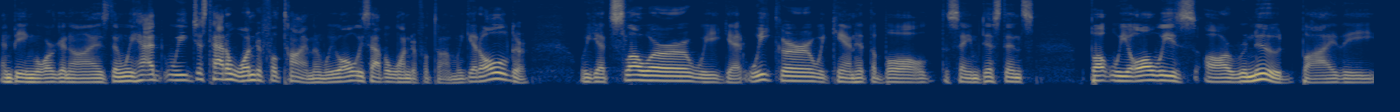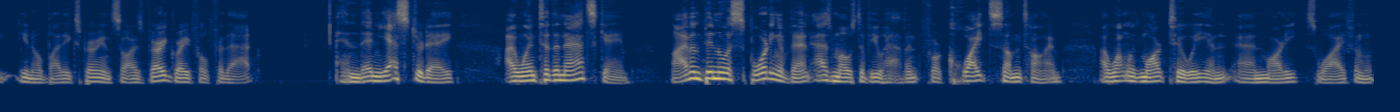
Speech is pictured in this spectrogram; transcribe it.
and being organized. And we had we just had a wonderful time, and we always have a wonderful time. We get older. We get slower, we get weaker, we can't hit the ball the same distance but we always are renewed by the you know by the experience. So i was very grateful for that. And then yesterday i went to the nats game. I haven't been to a sporting event as most of you haven't for quite some time. I went with Mark Tuohey and, and marty's wife and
